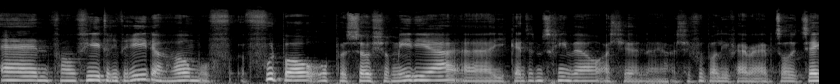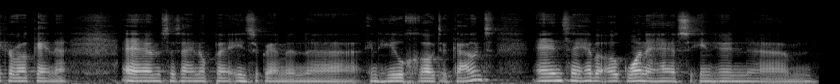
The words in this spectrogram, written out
En van 433, de home of voetbal op social media. Uh, je kent het misschien wel. Als je, nou ja, als je voetballiefhebber hebt, zal je het zeker wel kennen. Um, ze zijn op uh, Instagram een, een heel groot account. En zij hebben ook one-and-halves in hun, um,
